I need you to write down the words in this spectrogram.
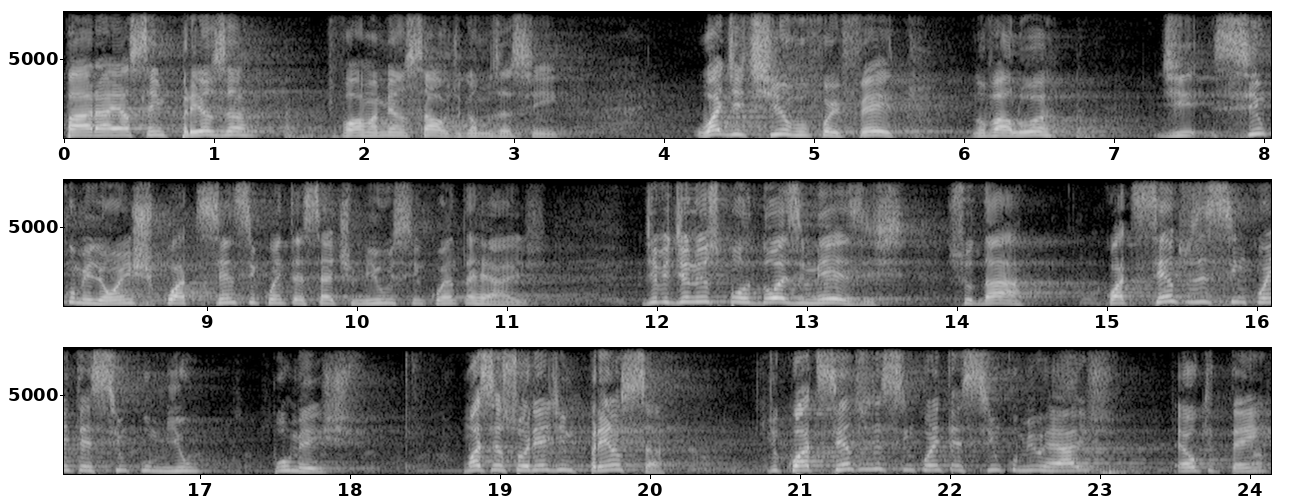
para essa empresa de forma mensal, digamos assim. O aditivo foi feito no valor de R$ 5.457.050. Dividindo isso por 12 meses, isso dá 455 mil por mês. Uma assessoria de imprensa de 455 mil reais é o que tem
